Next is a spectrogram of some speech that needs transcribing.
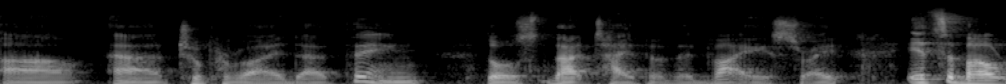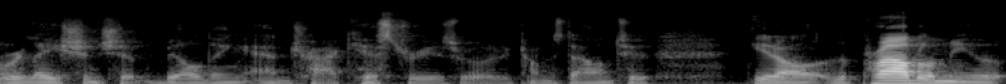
uh, uh, to provide that thing, those that type of advice, right? It's about relationship building and track history is really what it comes down to. You know, the problem you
